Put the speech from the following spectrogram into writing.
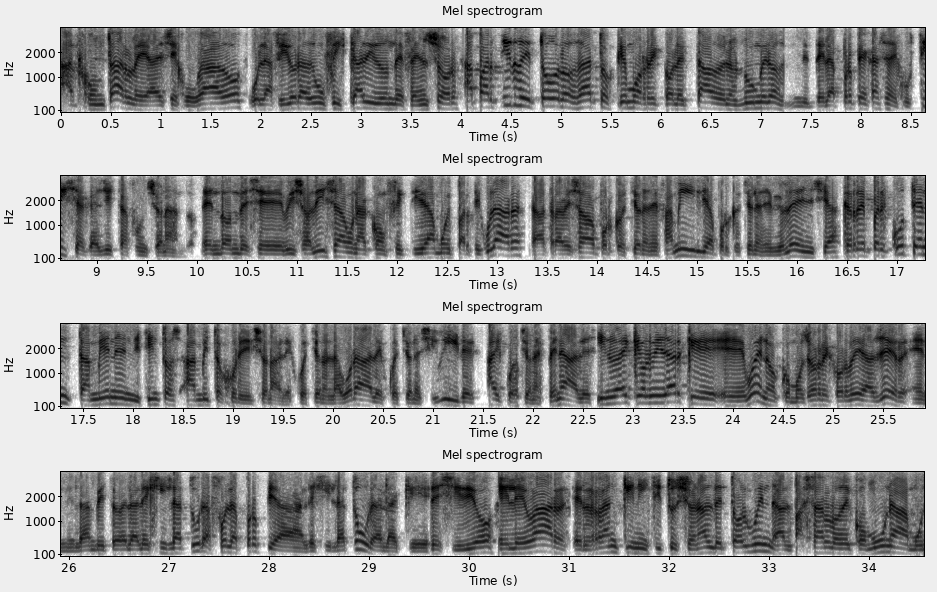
adjuntarle a ese juzgado la figura de un fiscal y de un defensor a partir de todos los datos que hemos recolectado de los números de la propia Casa de Justicia que allí está funcionando, en donde se visualiza una conflictividad muy particular, atravesada por cuestiones de familia, por cuestiones de violencia, que repercuten también en distintos ámbitos jurisdiccionales, cuestiones laborales, cuestiones civiles, hay cuestiones penales. Y no hay que olvidar que, eh, bueno, como yo recordé ayer en el ámbito de la legislatura, fue la propia legislatura la que decidió elevar el ranking institucional de Tolwyn al pasarlo de comuna municipio,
